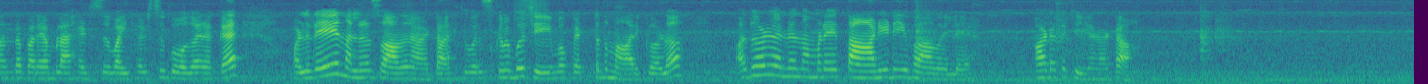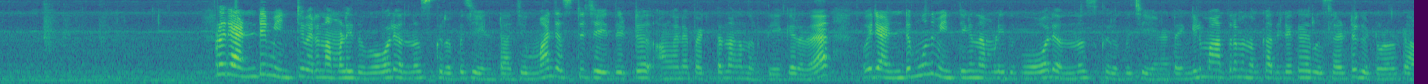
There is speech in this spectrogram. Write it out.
എന്താ പറയുക ബ്ലാക്ക് ഹെഡ്സ് വൈറ്റ് ഹെഡ്സ് പോകാനൊക്കെ വളരെ നല്ലൊരു സാധനമാണ് കേട്ടോ ഇതുപോലെ സ്ക്രബ് ചെയ്യുമ്പോൾ പെട്ടെന്ന് മാറിക്കോളൂ. അതുപോലെ തന്നെ നമ്മുടെ താടിയുടെ ഈ ഭാഗമല്ലേ അവിടെയൊക്കെ ചെയ്യണം കേട്ടോ ഇപ്പോൾ രണ്ട് മിനിറ്റ് വരെ നമ്മൾ ഇതുപോലെ ഒന്ന് സ്ക്രബ് ചെയ്യണം കേട്ടോ ചുമ്മാ ജസ്റ്റ് ചെയ്തിട്ട് അങ്ങനെ പെട്ടെന്ന് അങ്ങ് നിർത്തിയേക്കരുത്. ഒരു രണ്ട് മൂന്ന് മിനിറ്റ് നമ്മൾ ഇതുപോലെ ഒന്ന് സ്ക്രബ് ചെയ്യണം കേട്ടോ എങ്കിൽ മാത്രമേ നമുക്ക് അതിന്റെയൊക്കെ റിസൾട്ട് കിട്ടുള്ളൂ കേട്ടോ.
